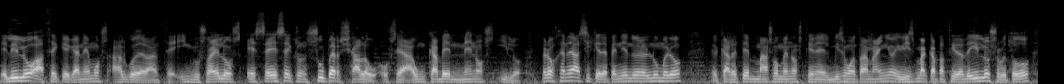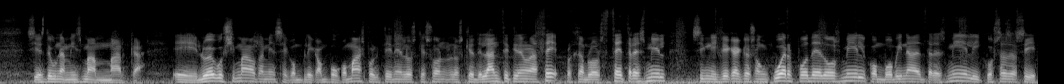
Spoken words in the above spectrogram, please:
el hilo, hace que ganemos algo de lance. Incluso hay los SS que son super shallow, o sea, aún cabe menos hilo. Pero en general sí que dependiendo del número, el carrete más o menos tiene el mismo tamaño y misma capacidad de hilo, sobre todo si es de una misma marca. Eh, luego Shimano también se complica un poco más porque tiene los que son los que delante tienen una C Por ejemplo los C3000 significa que son cuerpo de 2000 con bobina de 3000 y cosas así,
